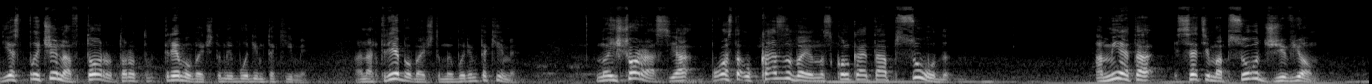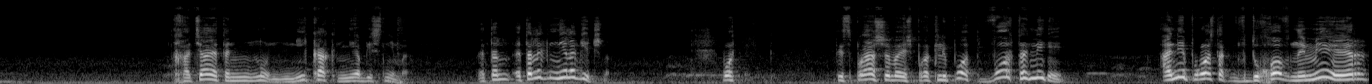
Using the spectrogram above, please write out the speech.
Есть причина в Тору, Тора требует, что мы будем такими. Она требует, что мы будем такими. Но еще раз, я просто указываю, насколько это абсурд. А мы это, с этим абсурд живем. Хотя это ну, никак не объяснимо. Это, это нелогично. Вот ты спрашиваешь про клепот. Вот они они просто в духовный мир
